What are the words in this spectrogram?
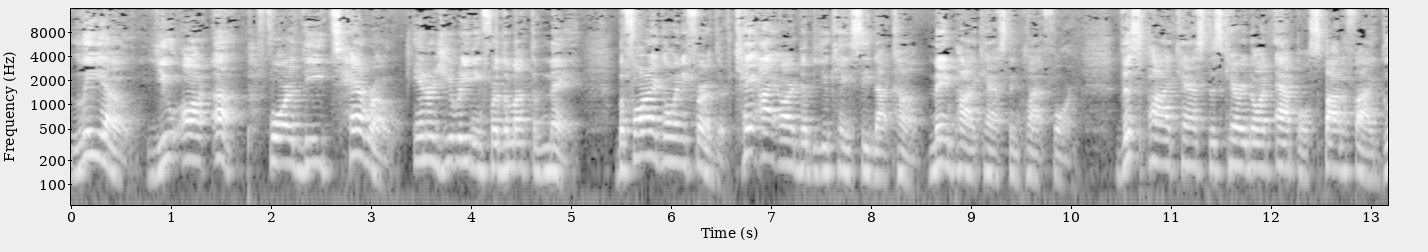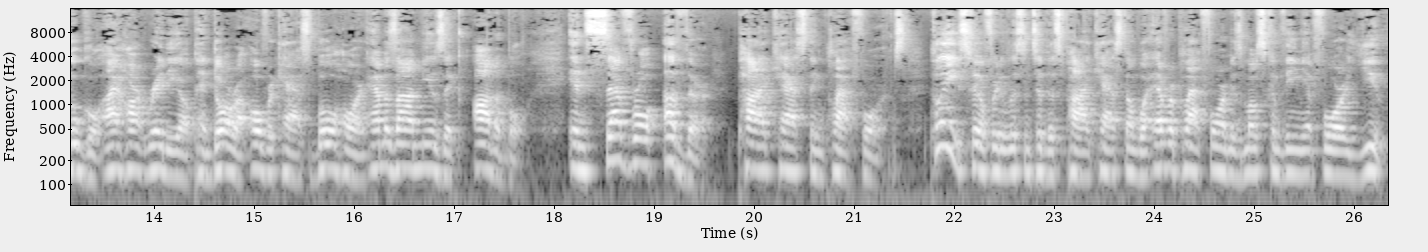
Leo, you are up for the tarot energy reading for the month of May. Before I go any further, KIRWKC.com, main podcasting platform. This podcast is carried on Apple, Spotify, Google, iHeartRadio, Pandora, Overcast, Bullhorn, Amazon Music, Audible, and several other podcasting platforms. Please feel free to listen to this podcast on whatever platform is most convenient for you.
